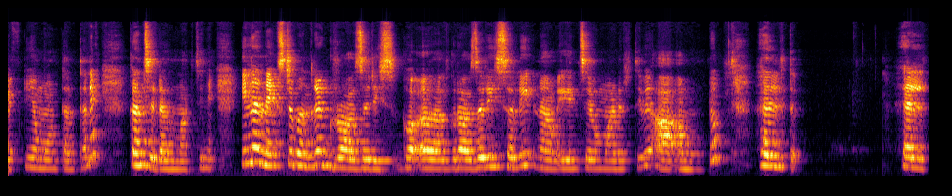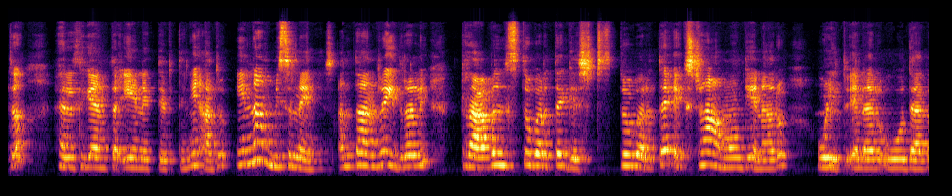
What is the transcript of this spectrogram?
ಎಫ್ ಡಿ ಅಮೌಂಟ್ ಅಂತಲೇ ಕನ್ಸಿಡರ್ ಮಾಡ್ತೀನಿ. ಇನ್ನು ನೆಕ್ಸ್ಟ್ ಬಂದರೆ ಗ್ರಾಸರೀಸ್ ಗ್ರಾಸರೀಸಲ್ಲಿ ನಾವು ಏನು ಸೇವ್ ಮಾಡಿರ್ತೀವಿ? ಆ ಅಮೌಂಟು ಹೆಲ್ತ್ ಹೆಲ್ತ್ ಹೆಲ್ತ್ಗೆ ಅಂತ ಏನು ಎತ್ತಿರ್ತೀನಿ? ಅದು ಇನ್ನು ಮಿಸಲೇನಿಯಸ್ ಅಂತ ಅಂದರೆ ಇದರಲ್ಲಿ ಟ್ರಾವೆಲ್ಸ್ದು ಬರುತ್ತೆ ಗೆಸ್ಟ್ಸ್ದು ಬರುತ್ತೆ ಎಕ್ಸ್ಟ್ರಾ ಅಮೌಂಟ್ ಏನಾದ್ರು ಉಳಿತು. ಎಲ್ಲರೂ ಹೋದಾಗ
